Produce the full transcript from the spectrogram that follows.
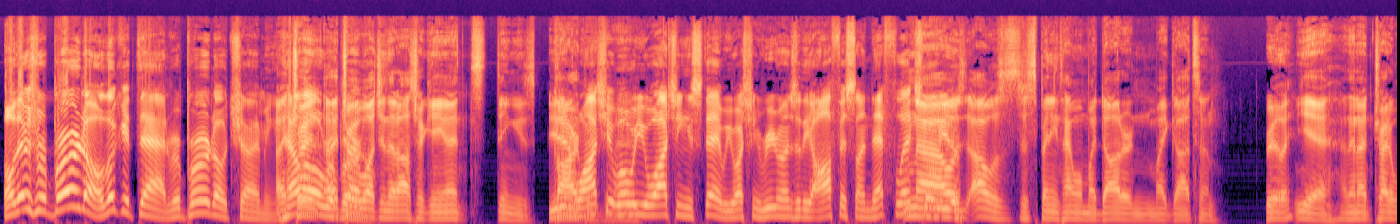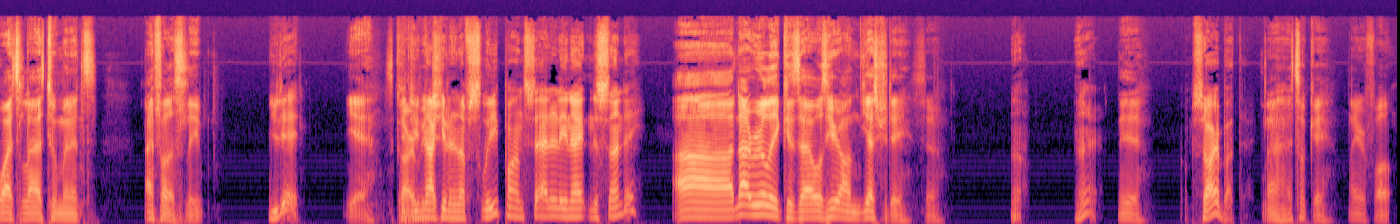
Oh, there's Roberto. Look at that. Roberto chiming. I Hello, tried, Roberto. I tried watching that Oscar game. That thing is You garbage, didn't watch it? What were you watching instead? Were you watching reruns of The Office on Netflix? No, I was I was just spending time with my daughter and my godson. Really? Yeah, and then I tried to watch the last two minutes. I fell asleep. You did. Yeah, it's Did you not get enough sleep on Saturday night into Sunday? Uh, not really, because I was here on yesterday. So Oh. All right. yeah, I'm sorry about that. uh, it's okay. Not your fault.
